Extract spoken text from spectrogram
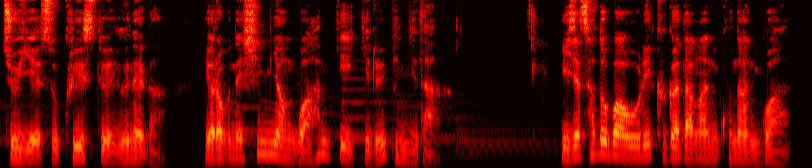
주 예수 그리스도의 은혜가 여러분의 심령과 함께 있기를 빕니다. 이제 사도 바울이 그가 당한 고난과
